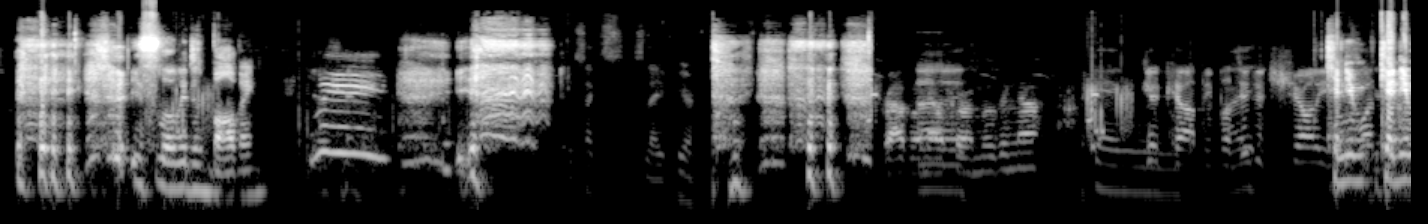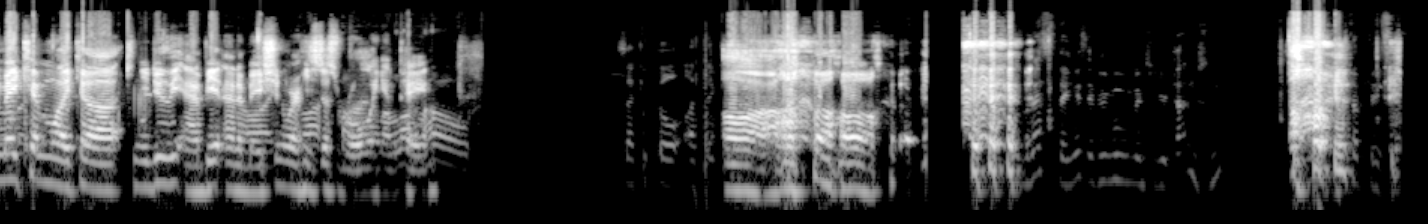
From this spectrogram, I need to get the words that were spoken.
He's slowly just bobbing. Whee! You sex slave here. Bravo and Uh, Alpha moving now. Good copy. Platoon to Charlie. Can you can you make him like uh can you do the ambient animation where he's just rolling in pain? Second thought, I think. Oh. the best thing is if we move him into your dungeon.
